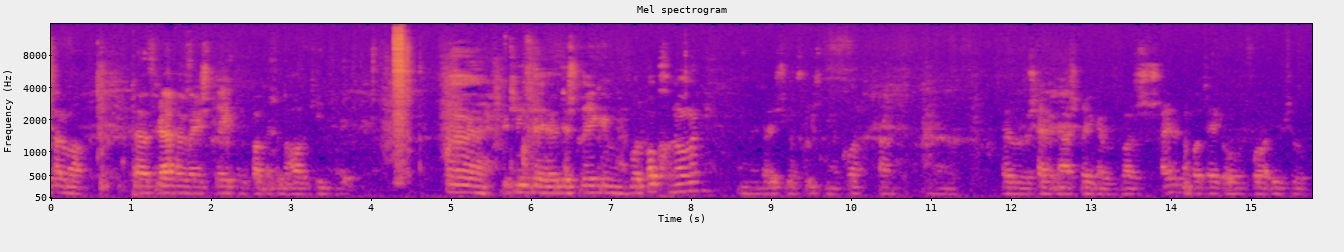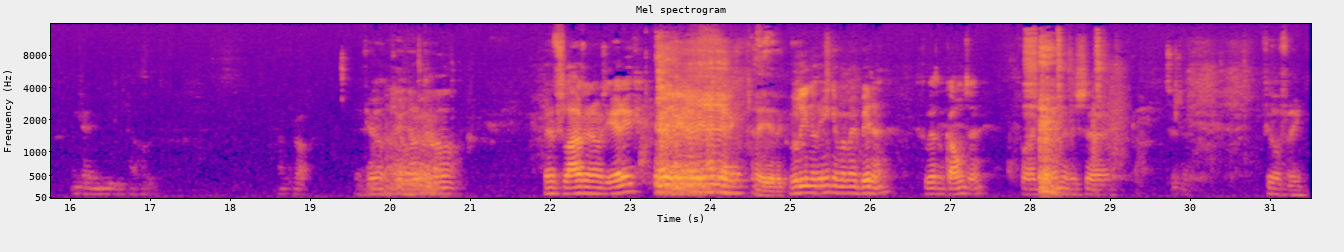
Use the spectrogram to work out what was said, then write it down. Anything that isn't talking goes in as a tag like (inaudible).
dit allemaal. Uh, vandaag hebben wij een spreking van met een behalve kindheid. Uh, de, kindheid, de spreking wordt opgenomen. Uh, daar is hij al goed mee kort gegaan. hebben we waarschijnlijk na spreken hebben we waarschijnlijk nog wat tijd over voor eventueel een kleine meeting te houden. Dankjewel. Dankjewel. Dankjewel. Ben het verslaafd namens Erik. Hey Erik. Wil je nog één keer met mij bidden? Gebed om kanten. Voordat ik begin, dus uh, veel fijn.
